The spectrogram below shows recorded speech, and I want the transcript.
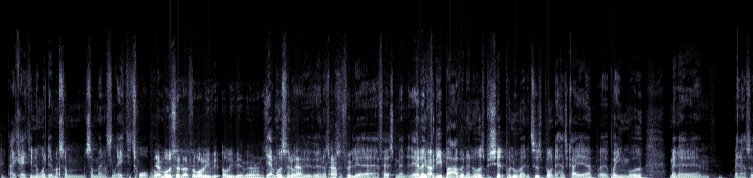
der er ikke rigtig nogen af dem, som, som man sådan rigtig tror på. Ja, modsat i hvert fald Olivia, Olivia Vernon. Ja, modsat ja. Oliver Werner, som Ja. selvfølgelig er fast mand. Det er heller ikke, Ja. ja. fordi Barben er noget specielt på nuværende tidspunkt af hans karriere, øh, på ingen måde. Men, øh, men altså,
